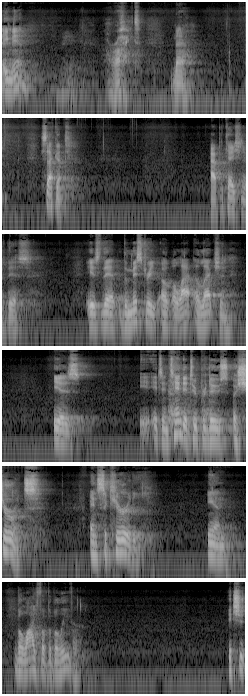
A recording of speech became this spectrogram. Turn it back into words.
Amen. All right. Now, second, application of this is that the mystery of election is it's intended to produce assurance and security in the life of the believer. It should,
